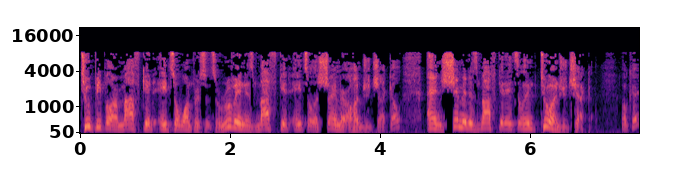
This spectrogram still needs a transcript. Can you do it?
two people are mafkid eitzel one person. So Ruvain is mafkid eitzel a shemer 100 shekel, and Shimon is mafkid eitzel him 200 shekel. Okay?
